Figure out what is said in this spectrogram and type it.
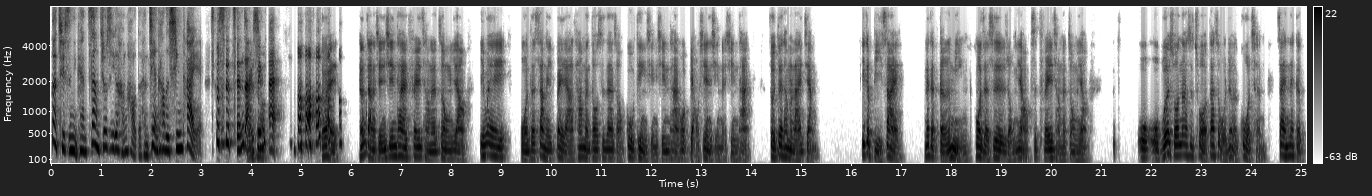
那其实你看，这样就是一个很好的、很健康的心态，耶，就是成长心态。对，成长型心态非常的重要，因为我的上一辈啊，他们都是那种固定型心态或表现型的心态，所以对他们来讲，一个比赛那个得名或者是荣耀是非常的重要。我我不会说那是错，但是我认为过程在那个。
